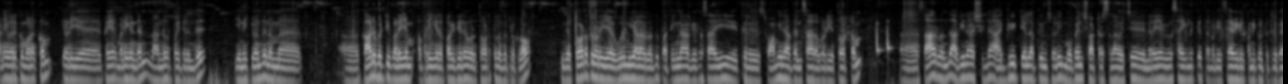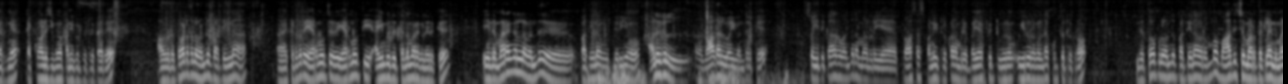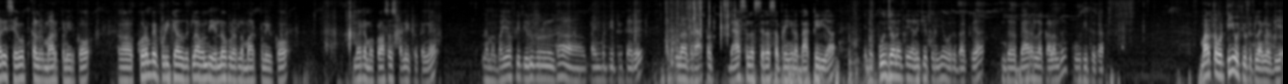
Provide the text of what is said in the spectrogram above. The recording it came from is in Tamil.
அனைவருக்கும் வணக்கம். என்னுடைய பெயர் மணிகண்டன். நான் நூற்பயத்திலிருந்து இன்றைக்கி வந்து நம்ம காடுபட்டி பாளையம் அப்படிங்கிற பகுதியில் ஒரு தோட்டத்தில் வந்துட்டுருக்குறோம் இந்த தோட்டத்தினுடைய உரிமையாளர் வந்து பார்த்திங்கன்னா விவசாயி திரு சுவாமிநாதன் சார் அவருடைய தோட்டம். சார் வந்து அவினாஷியில் அக்ரிடெல் அப்படின்னு சொல்லி மொபைல் ஷார்ட்டர்ஸ் எல்லாம் வச்சு நிறைய விவசாயிகளுக்கு தன்னுடைய சேவைகள் பண்ணி கொடுத்துட்ருக்காருங்க டெக்னாலஜிக்காக பண்ணி கொடுத்துட்ருக்காரு அவரோட தோட்டத்தில் வந்து பார்த்திங்கன்னா கிட்டத்தட்ட இரநூத்தி இரநூத்தி ஐம்பது தென்னை மரங்கள் இருக்குது இந்த மரங்களில் வந்து பார்த்திங்கன்னா உங்களுக்கு தெரியும் அழுகல் வாடல் நோய் வந்திருக்கு. ஸோ இதுக்காக வந்து நம்மளுடைய ப்ராசஸ் இருக்கோம். நம்மளுடைய பயோஃபிட் உயிர உயிர் உரங்கள் தான் கொடுத்துட்ருக்குறோம் இந்த தோப்பில் வந்து பார்த்திங்கன்னா ரொம்ப பாதித்த மரத்துக்கெலாம் இந்த மாதிரி சிவப்பு கலர் மார்க் பண்ணியிருக்கோம். குரம்பை பிடிக்காததுக்கெலாம் வந்து எல்லோ கலரில் மார்க் பண்ணியிருக்கோம். இந்த மாதிரி நம்ம ப்ராசஸ் பண்ணிகிட்ருக்கோங்க நம்ம பயோஃபிட் இடுபொருள்கள் தான் பயன்படுத்திகிட்டு இருக்காரு. ஃபுல்லாக அந்த ரேப்பப் பேசலஸ் சிரஸ் அப்படிங்கிற பாக்டீரியா இந்த பூஞ்சானத்தை அழிக்கக்கூடிய ஒரு பாக்டீரியா இந்த பேரலில் கலந்து ஊற்றிட்டுருக்காங்க மரத்தை ஒட்டியே ஊற்றி விட்டுக்கலாங்க அப்படியே.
